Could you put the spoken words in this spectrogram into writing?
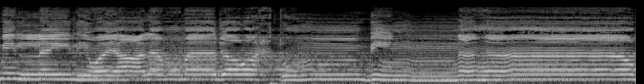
bil-layli wa ya'lamu ma jarahtum bin-nahar.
